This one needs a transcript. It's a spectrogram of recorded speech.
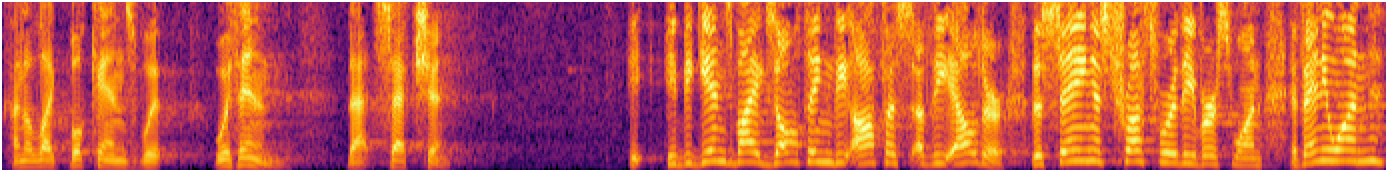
Kind of like bookends within that section. He, he begins by exalting the office of the elder. The saying is trustworthy, verse 1. If anyone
